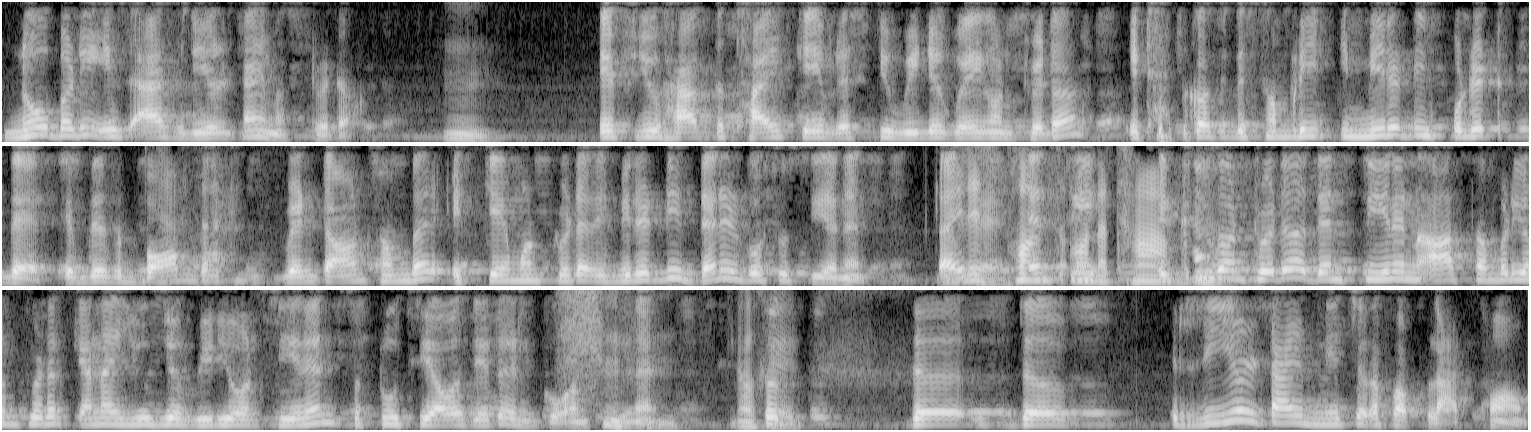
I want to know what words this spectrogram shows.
Nobody is as real time as Twitter. Hmm. If you have the Thai cave rescue video going on Twitter, it because it is somebody immediately put it there. If there's a bomb that went down somewhere, it came on Twitter immediately. Then it goes to CNN, right? Response Then on the time. It comes on Twitter. Then CNN asks somebody on Twitter, "Can I use your video on CNN?" So two, three hours later, it'll go on CNN. Okay. So the the real time nature of a platform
